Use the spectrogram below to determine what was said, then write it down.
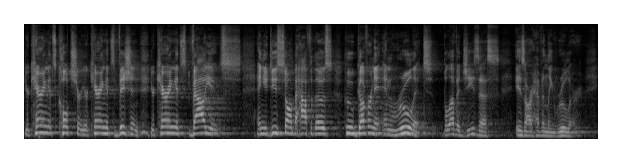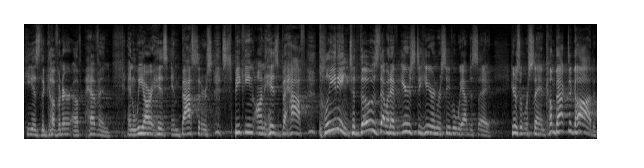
you're carrying its culture, you're carrying its vision, you're carrying its values, and you do so on behalf of those who govern it and rule it. Beloved, Jesus is our heavenly ruler. He is the governor of heaven, and we are his ambassadors, speaking on his behalf, pleading to those that would have ears to hear and receive what we have to say. Here's what we're saying Come back to God.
